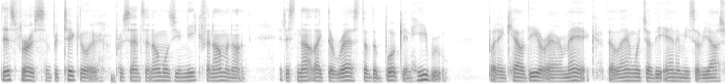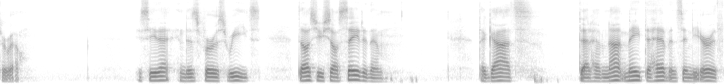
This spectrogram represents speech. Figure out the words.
This verse in particular presents an almost unique phenomenon it is not like the rest of the book in Hebrew, but in Chaldee or Aramaic, the language of the enemies of Yasharel. You see that? In this verse reads, Thus you shall say to them, The gods that have not made the heavens and the earth,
